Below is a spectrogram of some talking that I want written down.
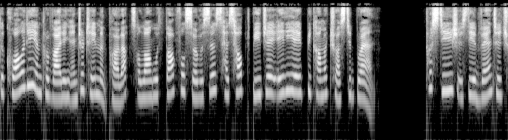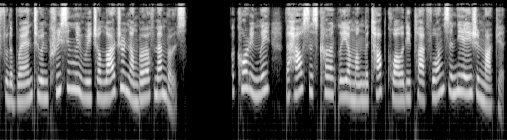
The quality in providing entertainment products along with thoughtful services has helped BJ88 become a trusted brand. Prestige is the advantage for the brand to increasingly reach a larger number of members. Accordingly, the house is currently among the top quality platforms in the Asian market.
